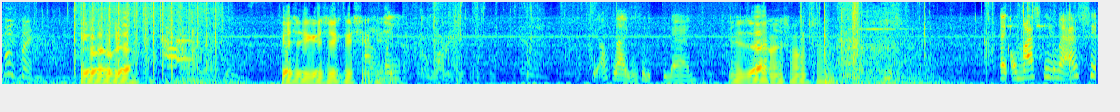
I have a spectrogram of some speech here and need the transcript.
Movement! He went over there. Good shit, good shit, good shit, good shit. I'm lagging pretty bad. Exactly, that's what I'm saying. Like on my screen, like I sit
